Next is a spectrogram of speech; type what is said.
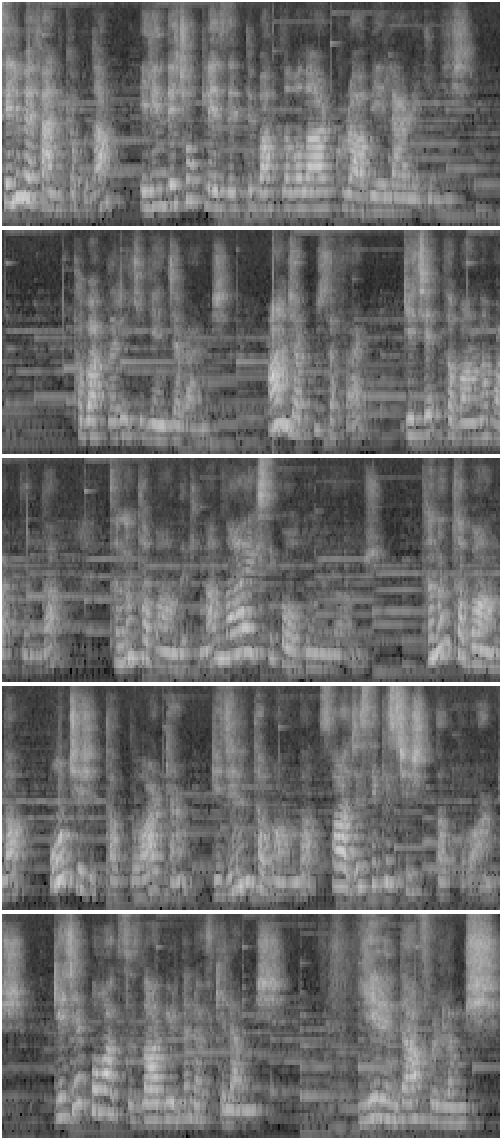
Selim Efendi kapıdan elinde çok lezzetli baklavalar, kurabiyelerle girmiş. Tabakları iki gence vermiş. Ancak bu sefer gece tabağına baktığında Tan'ın tabağındakinden daha eksik olduğunu görmüş. Tan'ın tabağında 10 çeşit tatlı varken gecenin tabağında sadece 8 çeşit tatlı varmış. Gece bu haksızlığa birden öfkelenmiş. Yerinden fırlamış.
